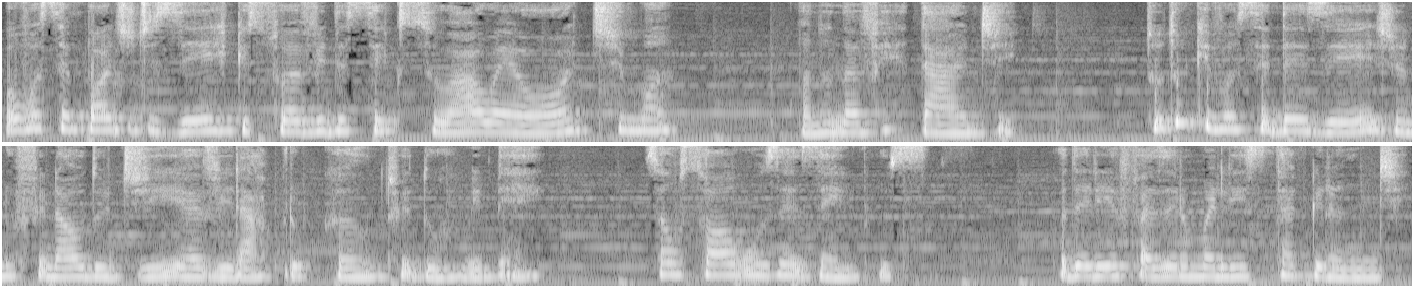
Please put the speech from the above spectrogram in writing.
Ou você pode dizer que sua vida sexual é ótima, quando na verdade tudo o que você deseja no final do dia é virar para o canto e dormir bem. São só alguns exemplos. Poderia fazer uma lista grande.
